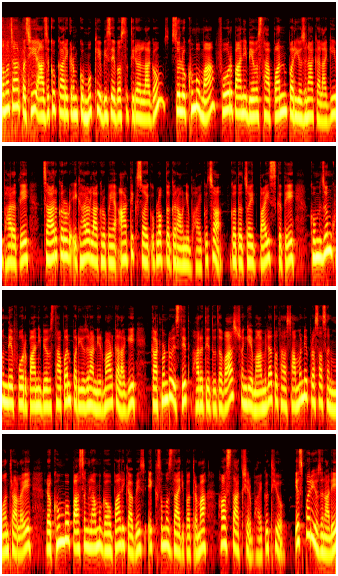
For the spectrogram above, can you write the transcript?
समाचारपछि आजको कार्यक्रमको मुख्य विषयवस्तुतिर लागौं। सोलोखुम्बुमा फोहोर पानी व्यवस्थापन परियोजनाका लागि भारतले चार करोड एघार लाख रुपियाँ आर्थिक सहयोग उपलब्ध गराउने भएको छ। गत चैत बाइस गते खुम्जुङ खुन्दे फोहोर पानी व्यवस्थापन परियोजना निर्माणका लागि काठमाडौँ स्थित भारतीय दूतावास संघीय मामिला तथा सामान्य प्रशासन मन्त्रालय र खुम्बु पासङ लामु गाउँपालिका बीच एक समझदारी पत्रमा हस्ताक्षर भएको थियो। यस परियोजनाले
